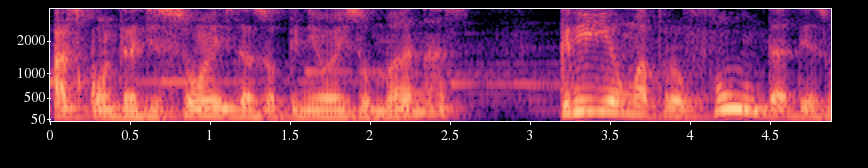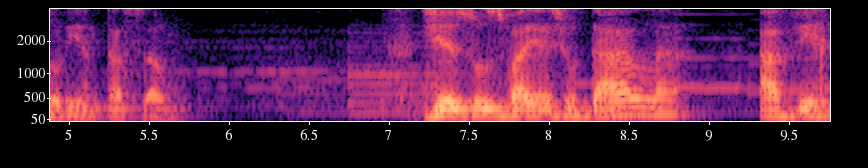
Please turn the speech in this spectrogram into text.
As contradições das opiniões humanas criam uma profunda desorientação. Jesus vai ajudá-la a ver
